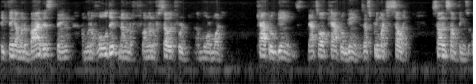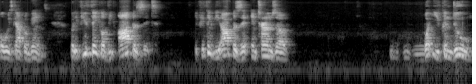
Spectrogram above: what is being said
They think I'm going to buy this thing, I'm going to hold it, and I'm going to I'm going to sell it for uh, more money capital gains. That's all capital gains. That's pretty much selling. Selling something is always capital gains. But if you think of the opposite, if you think the opposite in terms of what you can do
